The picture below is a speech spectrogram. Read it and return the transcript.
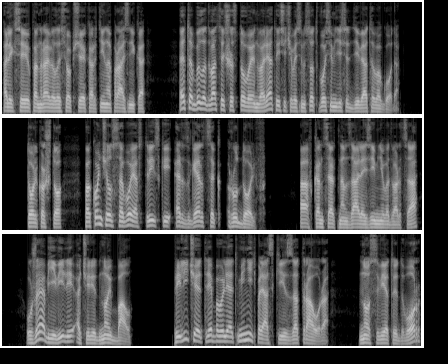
Алексею понравилась общая картина праздника. Это было 26 января 1889 года. Только что покончил с собой австрийский эрцгерцог Рудольф, а в концертном зале Зимнего дворца уже объявили очередной бал. Приличия требовали отменить пляски из-за траура, но свет и двор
